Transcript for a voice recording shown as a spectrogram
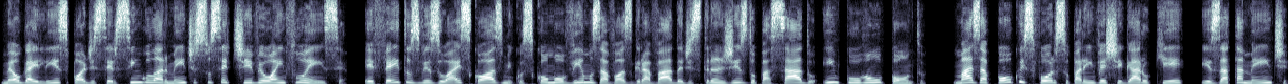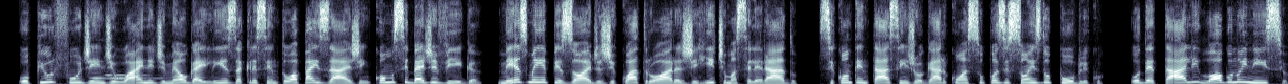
Mel Gailis pode ser singularmente suscetível à influência. Efeitos visuais cósmicos, como ouvimos a voz gravada de Strangis do passado, empurram o ponto. Mas há pouco esforço para investigar o que, exatamente, o Pure Food and Wine de Mel Gailis acrescentou à paisagem, como se Bad Viga, mesmo em episódios de quatro horas de ritmo acelerado, se contentasse em jogar com as suposições do público, o detalhe, logo no início,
